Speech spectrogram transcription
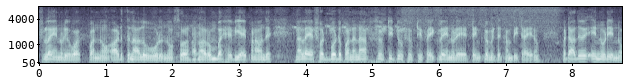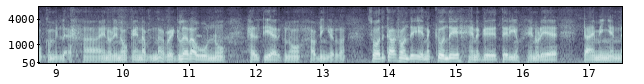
ஃபுல்லாக என்னுடைய ஒர்க் பண்ணும் அடுத்த நாளும் ஓடணும். ஸோ நான் ரொம்ப ஹெவியாக இப்போ நான் வந்து நல்லா எஃபர்ட் போட்டு பண்ணேன்னா ஃபிஃப்டி டு ஃபிஃப்டி ஃபைவ்க்குள்ளே என்னுடைய டென் கிலோமீட்டர் கம்ப்ளீட் ஆயிரும். பட் அது என்னுடைய நோக்கம் இல்லை. என்னுடைய நோக்கம் என்ன அப்படின்னா ரெகுலராக ஓடணும் ஹெல்த்தியாக இருக்கணும் அப்படிங்கிறது தான் ஸோ அதுக்காக வந்து எனக்கு வந்து எனக்கு தெரியும் என்னுடைய டைமிங் என்ன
